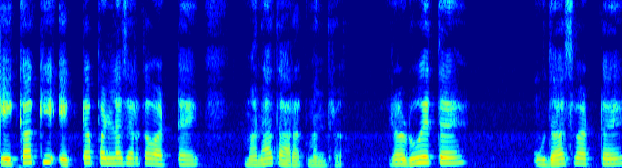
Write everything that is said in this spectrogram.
एकाकी एकटं पडल्यासारखं वाटतंय म्हणा तारक मंत्र. रडू येतंय उदास वाटतंय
